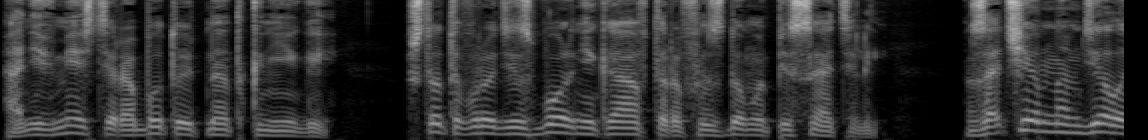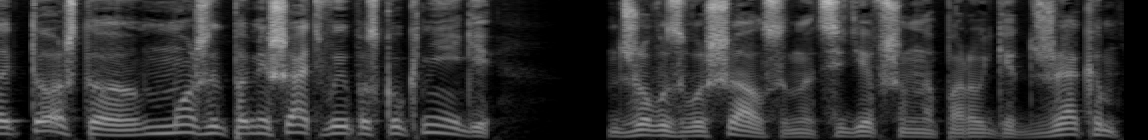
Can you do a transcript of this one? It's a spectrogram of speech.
Они вместе работают над книгой. Что-то вроде сборника авторов из Дома писателей. Зачем нам делать то, что может помешать выпуску книги?» Джо возвышался над сидевшим на пороге Джеком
